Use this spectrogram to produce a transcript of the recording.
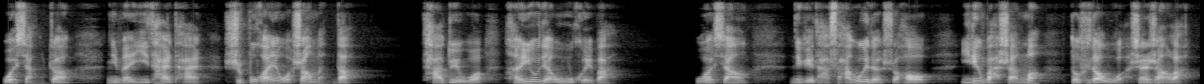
我想着你们姨太太是不欢迎我上门的，她对我很有点误会吧？我想你给她罚跪的时候，一定把什么都推到我身上了。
